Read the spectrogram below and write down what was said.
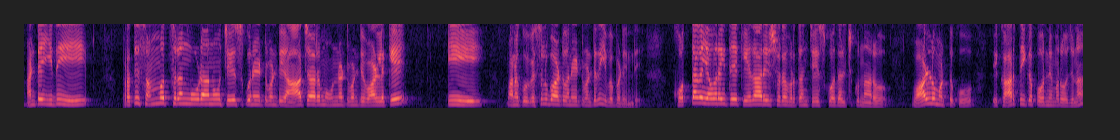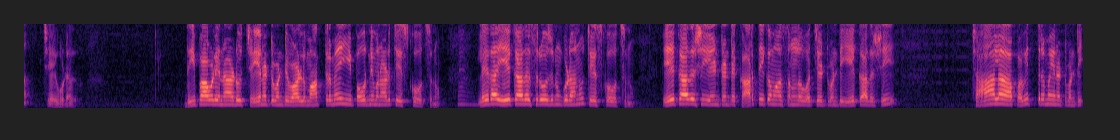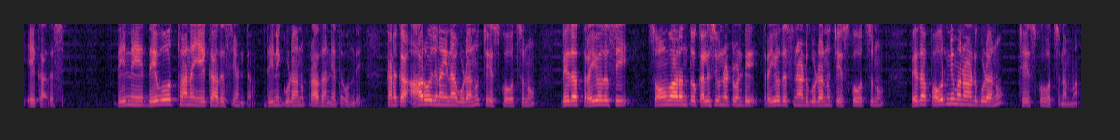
అంటే ఇది ప్రతి సంవత్సరం కూడాను చేసుకునేటువంటి ఆచారము ఉన్నటువంటి వాళ్ళకే ఈ మనకు వెసులుబాటు అనేటువంటిది ఇవ్వబడింది. కొత్తగా ఎవరైతే కేదారేశ్వర వ్రతం చేసుకోదలుచుకున్నారో వాళ్ళు మట్టుకు ఈ కార్తీక పౌర్ణిమ రోజున చేయకూడదు. దీపావళి నాడు చేయనటువంటి వాళ్ళు మాత్రమే ఈ పౌర్ణిమ నాడు చేసుకోవచ్చును. లేదా ఏకాదశి రోజును కూడాను చేసుకోవచ్చును. ఏకాదశి ఏంటంటే కార్తీక మాసంలో వచ్చేటువంటి ఏకాదశి చాలా పవిత్రమైనటువంటి ఏకాదశి. దీన్ని దేవోత్థాన ఏకాదశి అంటాం. దీనికి కూడాను ప్రాధాన్యత ఉంది. కనుక ఆ రోజునైనా కూడాను చేసుకోవచ్చును. లేదా త్రయోదశి సోమవారంతో కలిసి ఉన్నటువంటి త్రయోదశి నాడు కూడాను చేసుకోవచ్చును. లేదా పౌర్ణిమ నాడు కూడాను చేసుకోవచ్చునమ్మా.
